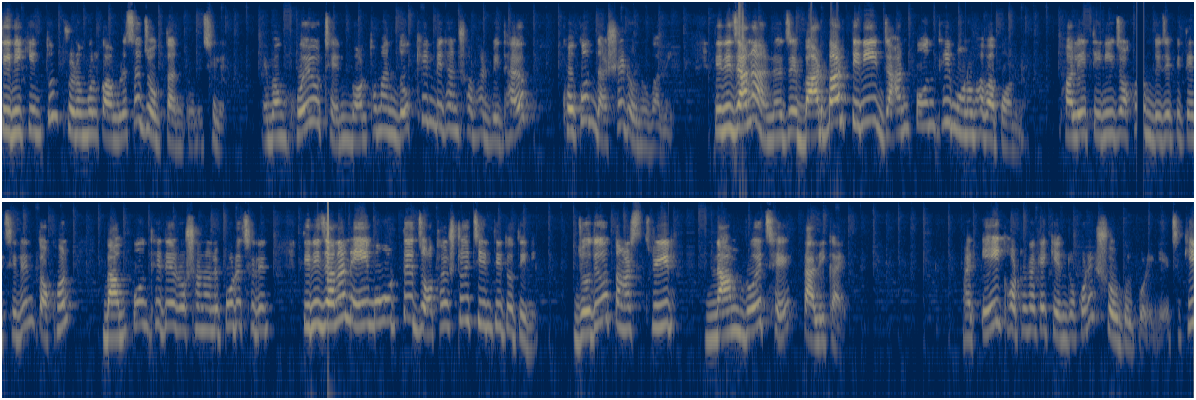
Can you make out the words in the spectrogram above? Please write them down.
তিনি কিন্তু তৃণমূল কংগ্রেসে যোগদান করেছিলেন এবং হয়ে ওঠেন বর্ধমান দক্ষিণ বিধানসভার বিধায়ক খোকন দাসের অনুগামী। তিনি জানান যে বারবার তিনি ডানপন্থী মনোভাবাপন্ন। ফলে তিনি যখন বিজেপিতে ছিলেন তখন বামপন্থীদের রোশানলে পড়েছিলেন। তিনি জানান, এই মুহূর্তে যথেষ্টই চিন্তিত তিনি। যদিও তার স্ত্রীর নাম রয়েছে তালিকায়। আর এই ঘটনাকে কেন্দ্র করে শোরগোল পড়ে গিয়েছে। কি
